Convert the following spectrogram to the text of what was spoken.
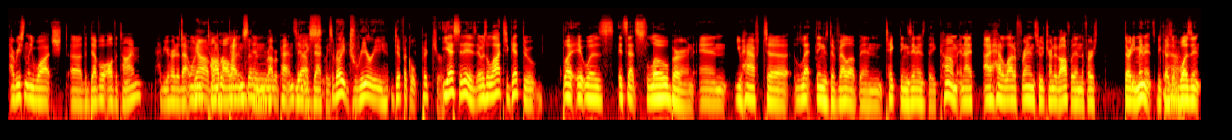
I recently watched uh, The Devil All the Time. Have you heard of that one? Yeah, Tom Robert Holland Pattinson and, and- Robert Pattinson. Yes, exactly. It's a very dreary, difficult picture. Yes, it is. It was a lot to get through, but it was it's that slow burn and you have to let things develop and take things in as they come and I I had a lot of friends who turned it off within the first 30 minutes because Yeah. it wasn't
